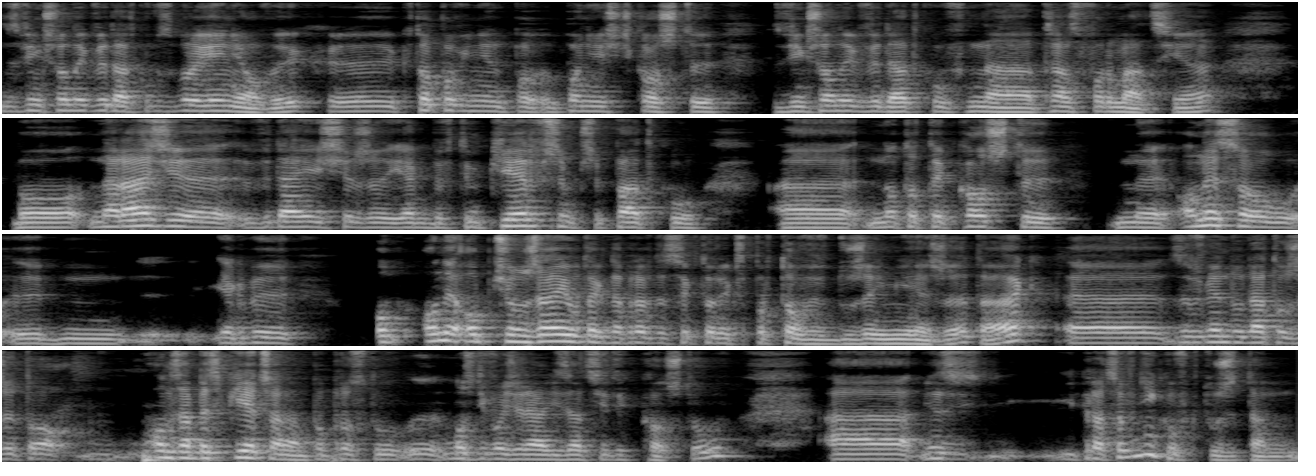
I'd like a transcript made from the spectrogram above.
zwiększonych wydatków zbrojeniowych, y, kto powinien po- ponieść koszty zwiększonych wydatków na transformację. Bo na razie wydaje się, że jakby w tym pierwszym przypadku, e, no to te koszty, one są jakby, one obciążają tak naprawdę sektor eksportowy w dużej mierze, tak? E, Ze względu na to, że to on zabezpiecza nam po prostu y, możliwość realizacji tych kosztów, a więc i pracowników, którzy tam,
